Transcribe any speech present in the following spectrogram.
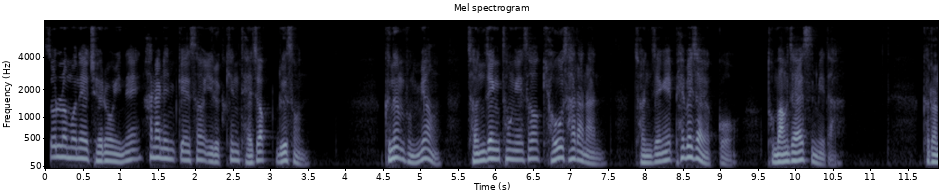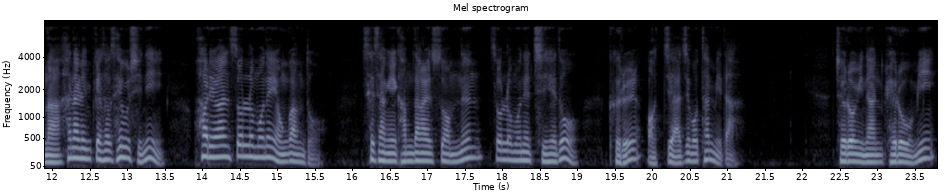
솔로몬의 죄로 인해 하나님께서 일으킨 대적 르손. 그는 분명 전쟁통에서 겨우 살아난 전쟁의 패배자였고 도망자였습니다. 그러나 하나님께서 세우시니 화려한 솔로몬의 영광도 세상이 감당할 수 없는 솔로몬의 지혜도 그를 어찌하지 못합니다. 죄로 인한 괴로움이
